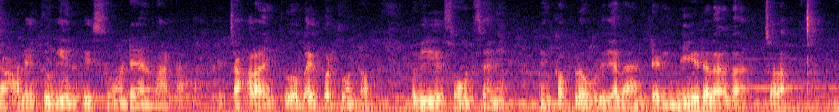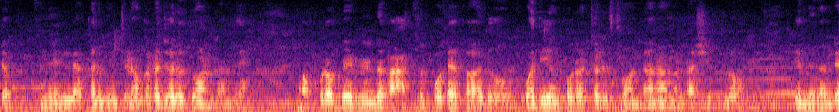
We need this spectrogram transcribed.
చాలా ఎక్కువగా వినిపిస్తూ ఉంటాయి అన్నమాట చాలా ఎక్కువ భయపడుతూ ఉంటాం. అవి ఏ సౌండ్స్ అని. ఇంకప్పుడప్పుడు ఎలా అంటే నీడలాగా చాలా అంటే నీళ్ళలా కనిపించడం గట్రా జరుగుతూ ఉంటుంది. అప్పుడప్పుడు ఏంటంటే రాత్రిపూటే కాదు ఉదయం కూడా చడుస్తూ ఉంటాను అనమాట ఆ షిప్లో ఎందుకంటే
